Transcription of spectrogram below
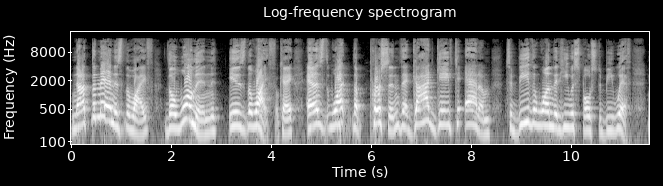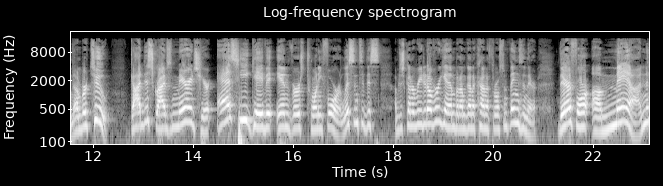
not the man is the wife the woman is the wife okay as what the person that God gave to Adam to be the one that he was supposed to be with number 2 God describes marriage here as he gave it in verse 24. Listen to this. I'm just going to read it over again, but I'm going to kind of throw some things in there. Therefore, a man, uh,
